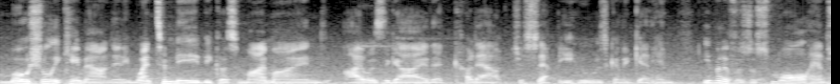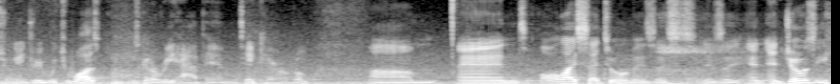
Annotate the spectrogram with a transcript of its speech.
emotionally came out and then he went to me because in my mind I was the guy that cut out Giuseppe who was going to get him even if it was a small hamstring injury which it was was going to rehab him and take care of him um, and all I said to him is, is, is a, and, and Jozy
